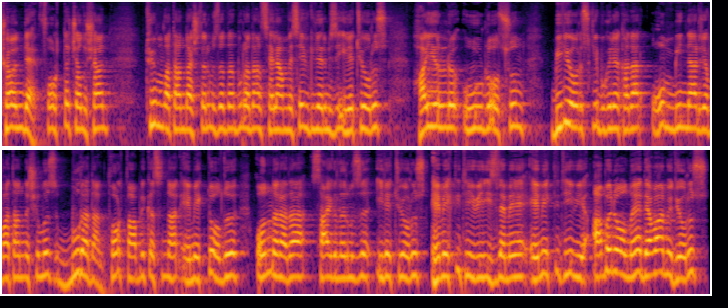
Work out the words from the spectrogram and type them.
Köln'de Ford'da çalışan tüm vatandaşlarımıza da buradan selam ve sevgilerimizi iletiyoruz. Hayırlı uğurlu olsun. Biliyoruz ki bugüne kadar on binlerce vatandaşımız buradan Ford fabrikasından emekli oldu. Onlara da saygılarımızı iletiyoruz. Emekli TV izlemeye, Emekli TV abone olmaya devam ediyoruz.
